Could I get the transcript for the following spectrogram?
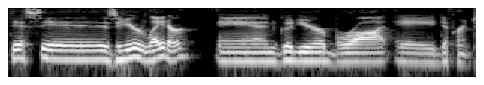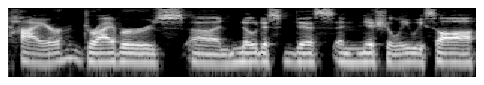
this is a year later and Goodyear brought a different tire. Drivers uh, noticed this initially. We saw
